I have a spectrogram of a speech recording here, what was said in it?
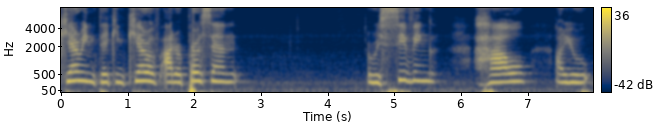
caring, taking care of other person, receiving. How are you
